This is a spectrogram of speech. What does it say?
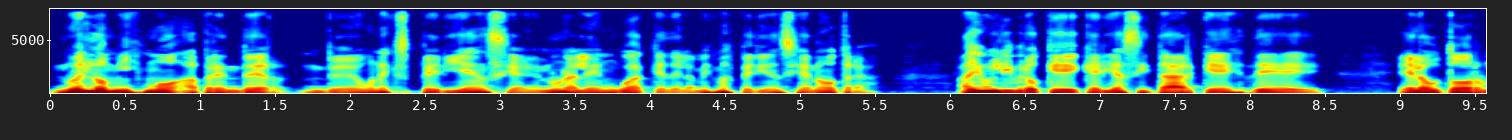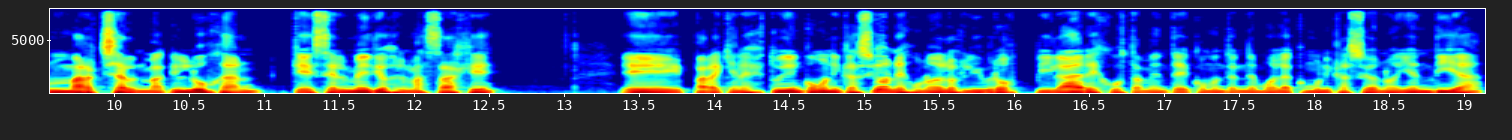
no es lo mismo aprender de una experiencia en una lengua que de la misma experiencia en otra. Hay un libro que quería citar que es de el autor Marshall McLuhan, que es El medios del masaje, eh, para quienes estudian comunicación, es uno de los libros pilares justamente de cómo entendemos la comunicación hoy en día.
